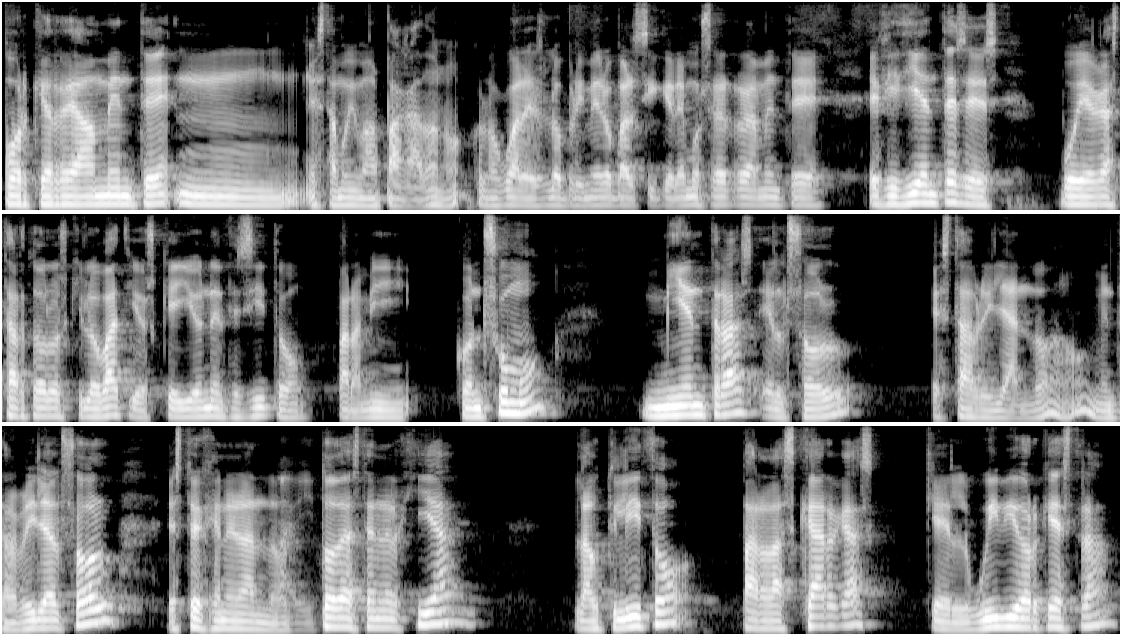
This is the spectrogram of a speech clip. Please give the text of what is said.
porque realmente mm, está muy mal pagado, ¿no? Con lo cual es lo primero para si queremos ser realmente eficientes es voy a gastar todos los kilovatios que yo necesito para mi consumo mientras el sol está brillando, ¿no? Mientras brilla el sol estoy generando toda esta energía, la utilizo para las cargas que el Wibi Orquestra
